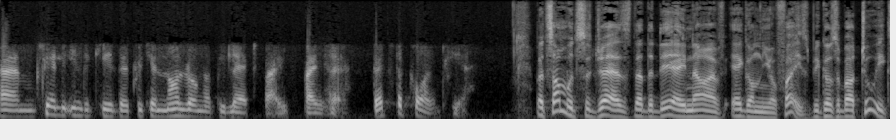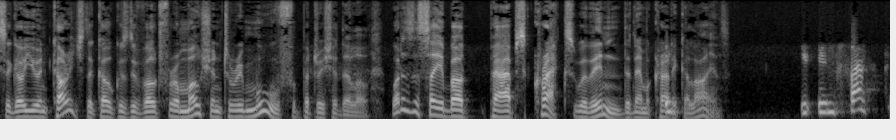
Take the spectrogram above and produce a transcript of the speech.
um, clearly indicate that we can no longer be led by, by her. That's the point here. But some would suggest that the DA now have egg on your face because about two weeks ago you encouraged the caucus to vote for a motion to remove Patricia de Lille. What does it say about perhaps cracks within the Democratic in, Alliance? In fact,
